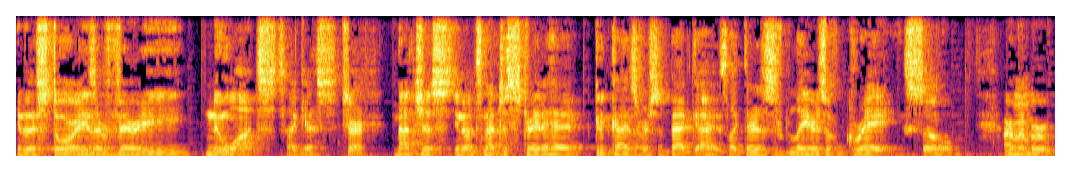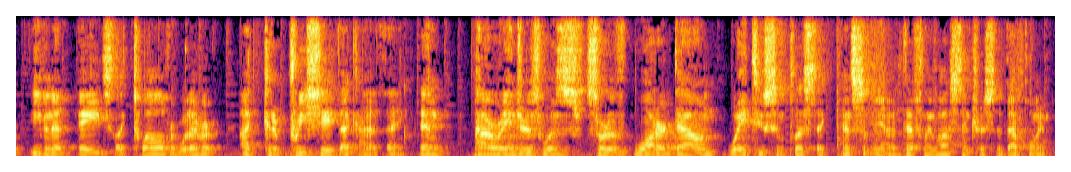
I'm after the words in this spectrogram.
You know, their stories are very nuanced, I guess Sure. not just you know it's not just straight ahead good guys versus bad guys like there's layers of gray so i remember even at age like 12 or whatever i could appreciate that kind of thing and power rangers was sort of watered down way too simplistic and so you know definitely lost interest at that point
